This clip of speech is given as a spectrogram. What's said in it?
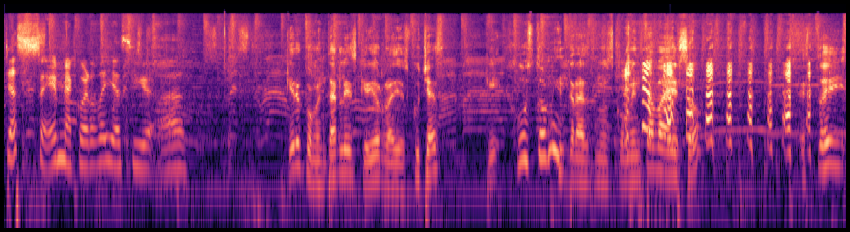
Ya sé, me acuerdo y así. ah. Quiero comentarles, queridos radioescuchas, que justo mientras nos comentaba eso, estoy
